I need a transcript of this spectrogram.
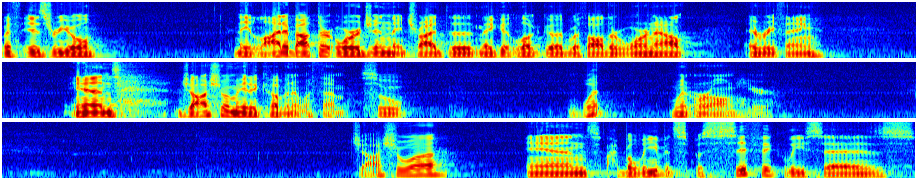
with Israel. They lied about their origin. They tried to make it look good with all their worn out everything. And Joshua made a covenant with them. So, what went wrong here? Joshua, and I believe it specifically says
